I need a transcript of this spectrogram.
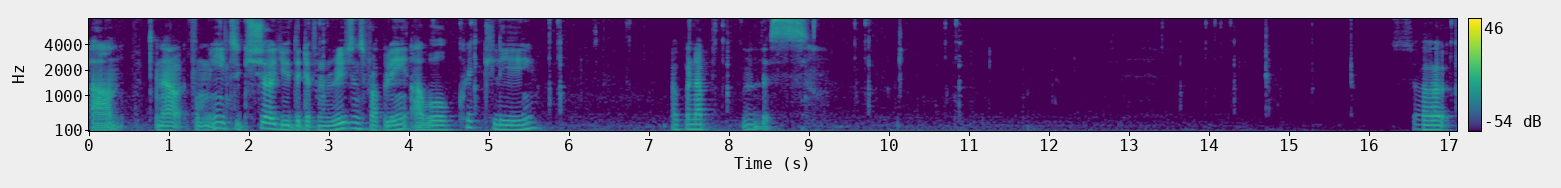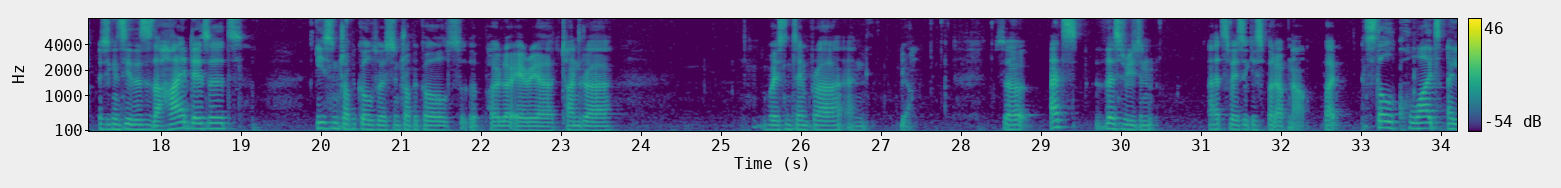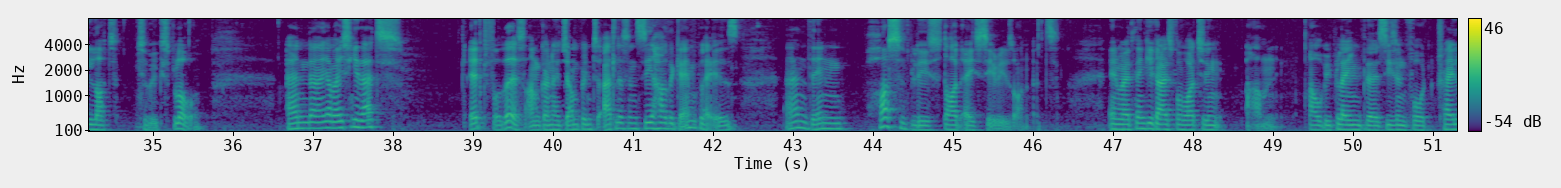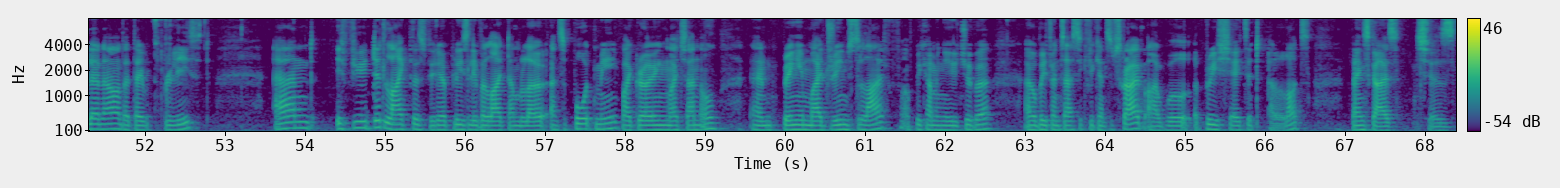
Um, now, for me to show you the different regions properly, I will quickly open up this. So, as you can see, this is the high desert, eastern tropicals, western tropicals, the polar area, tundra, Western Tempera, and yeah. So that's this region. That's basically split up now, but it's still quite a lot to explore. And uh, yeah, basically that's it for this. I'm gonna jump into Atlas and see how the gameplay is, and then possibly start a series on it. Anyway, thank you guys for watching. Um, I'll be playing the season 4 trailer now that they released. And if you did like this video, please leave a like down below and support me by growing my channel and bringing my dreams to life of becoming a YouTuber. It will be fantastic if you can subscribe. I will appreciate it a lot. Thanks guys. Cheers.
